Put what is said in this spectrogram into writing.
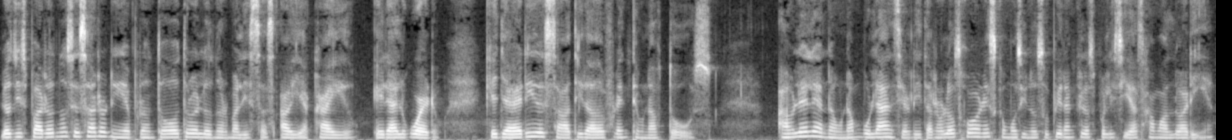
Los disparos no cesaron y de pronto otro de los normalistas había caído. Era el güero, que ya herido estaba tirado frente a un autobús. Háblele a una ambulancia, gritaron los jóvenes como si no supieran que los policías jamás lo harían.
